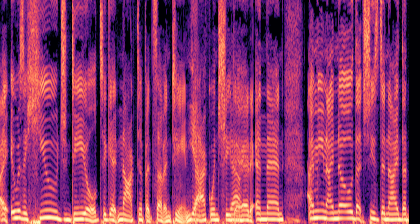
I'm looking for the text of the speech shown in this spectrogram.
I, it was a huge deal to get knocked up at 17 Yeah. back when she Yeah. did. And then, I mean, I know that she's denied that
